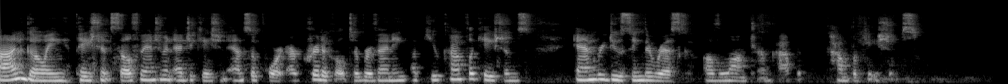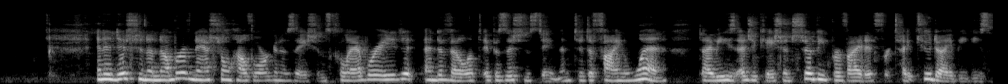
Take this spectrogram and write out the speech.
Ongoing patient self-management education and support are critical to preventing acute complications and reducing the risk of long-term complications. In addition, a number of national health organizations collaborated and developed a position statement to define when diabetes education should be provided for type 2 diabetes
